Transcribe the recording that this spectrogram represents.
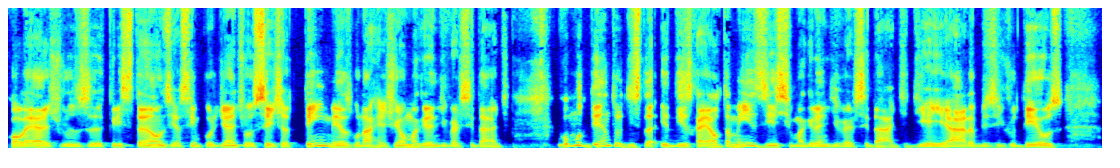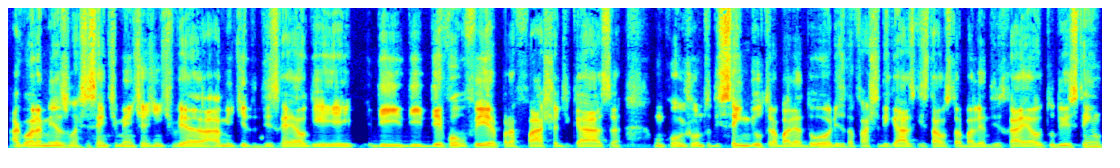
colégios eh, cristãos e assim por diante. Ou seja, tem mesmo na região uma grande diversidade. Como dentro de Israel também existe uma grande diversidade de árabes e judeus. Agora mesmo, recentemente, a gente vê a, medida de Israel de, de, de devolver para a faixa de Gaza um conjunto de 100 mil trabalhadores da faixa de Gaza que estavam trabalhando em Israel. E tudo isso tem um,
